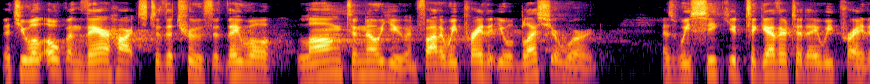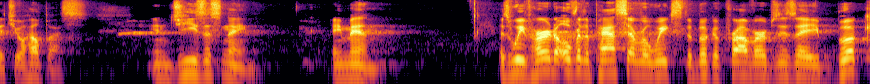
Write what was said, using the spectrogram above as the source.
that you will open their hearts to the truth, that they will long to know you. And Father, we pray that you will bless your word. As we seek you together today, we pray that you'll help us. In Jesus' name, amen. As we've heard over the past several weeks, the book of Proverbs is a book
